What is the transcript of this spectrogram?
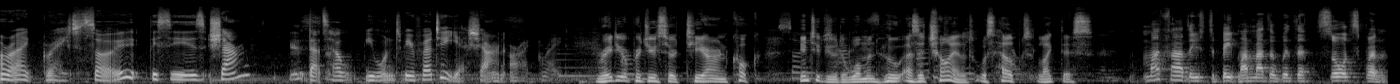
All right, great. So this is Sharon. Yes. That's how you want to be referred to? Yes, Sharon. All right, great. Radio producer Tiarn Cook interviewed a woman who, as a child, was helped like this. My father used to beat my mother with a saucepan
